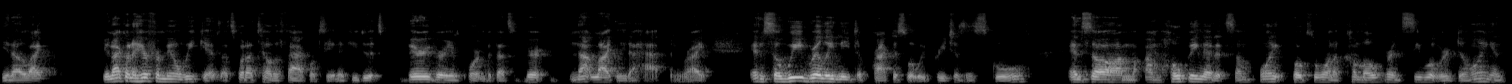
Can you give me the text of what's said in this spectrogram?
You know, like you're not going to hear from me on weekends. That's what I tell the faculty. And if you do, it's very, very important, but that's very not likely to happen, right? And so we really need to practice what we preach as a school. And so I'm, I'm hoping that at some point folks will want to come over and see what we're doing and,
